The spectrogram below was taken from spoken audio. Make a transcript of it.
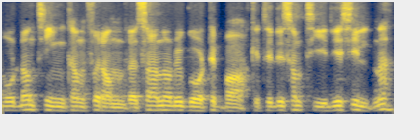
hvordan ting kan forandre seg når du går tilbake til de samtidige kildene.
